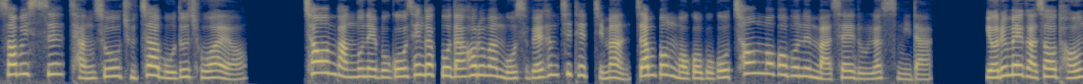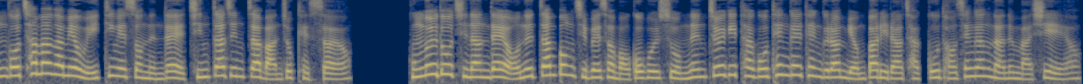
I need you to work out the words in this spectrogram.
서비스, 장소, 주차 모두 좋아요. 처음 방문해보고 생각보다 허름한 모습에 흠칫했지만 짬뽕 먹어보고 처음 먹어보는 맛에 놀랐습니다. 여름에 가서 더운 거 참아가며 웨이팅했었는데 진짜 진짜 만족했어요. 국물도 진한데 어느 짬뽕 집에서 먹어볼 수 없는 쫄깃하고 탱글탱글한 면발이라 자꾸 더 생각나는 맛이에요.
